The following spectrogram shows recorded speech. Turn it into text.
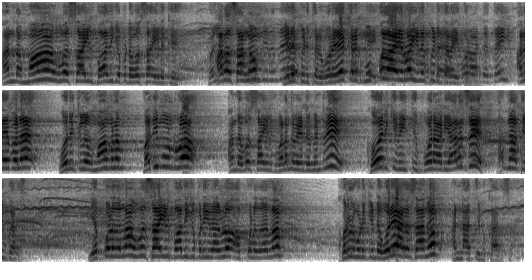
அந்த மா விவசாயிகள் பாதிக்கப்பட்ட விவசாயிகளுக்கு அரசாங்கம் இழப்பீடு தரும் ஒரு ஏக்கருக்கு முப்பதாயிரம் ரூபாய் இழப்பீடு தர போராட்டத்தை அதே போல ஒரு கிலோ மாம்பழம் பதிமூன்று ரூபா அந்த விவசாயிகளுக்கு வழங்க வேண்டும் என்று கோரிக்கை வைத்து போராடிய அரசு அதிமுக அரசு. எப்பொழுதெல்லாம் விவசாயிகள் பாதிக்கப்படுகிறார்களோ அப்பொழுதெல்லாம் குரல் கொடுக்கின்ற ஒரே அரசாங்கம் அதிமுக அரசாங்கம்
